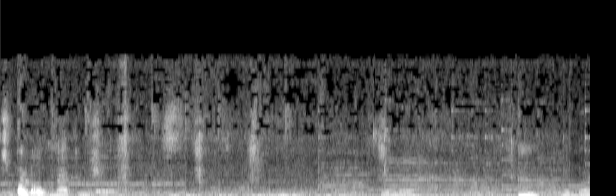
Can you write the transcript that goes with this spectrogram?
So, paloob natin siya. Hmm. Diba? Hmm. Diba?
